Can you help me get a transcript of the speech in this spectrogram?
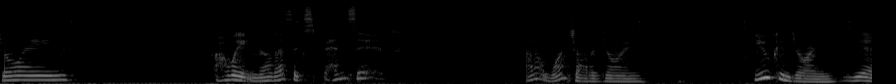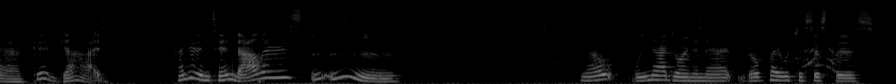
Join. Oh, wait, no, that's expensive. I don't want y'all to join. You can join. Yeah, good God. $110? Mm-mm. Nope, we not joining that. Go play with your sisters.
